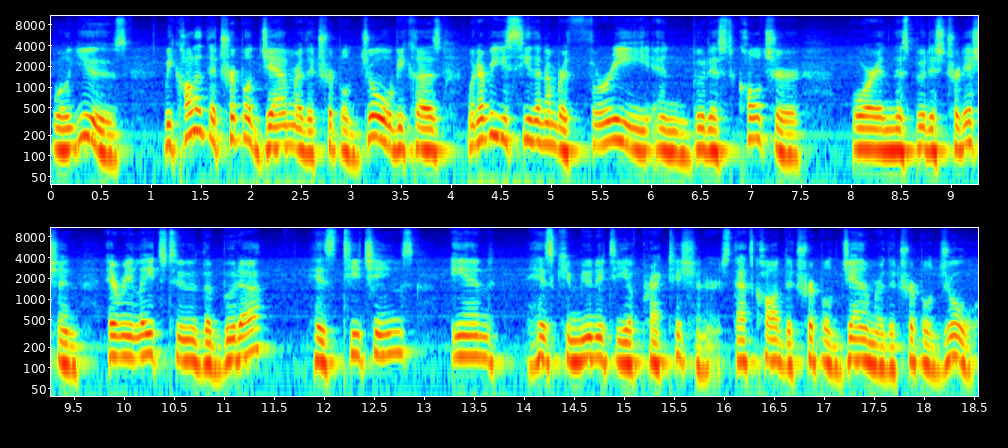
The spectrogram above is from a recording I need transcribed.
will use. We call it the triple gem or the triple jewel because whenever you see the number three in Buddhist culture or in this Buddhist tradition, it relates to the Buddha, his teachings, and his community of practitioners. That's called the triple gem or the triple jewel.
